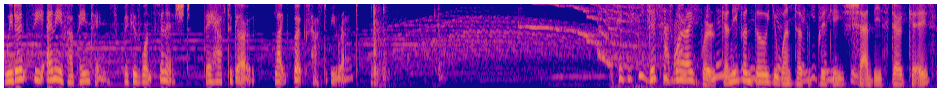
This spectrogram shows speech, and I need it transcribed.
We don't see any of her paintings because once finished, they have to go like books have to be read. This is where I work, and even though you went up a pretty shabby staircase,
